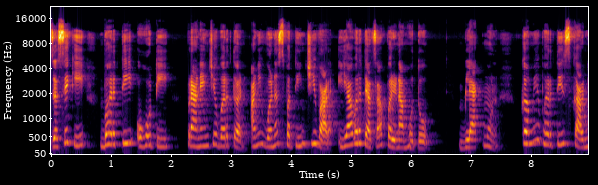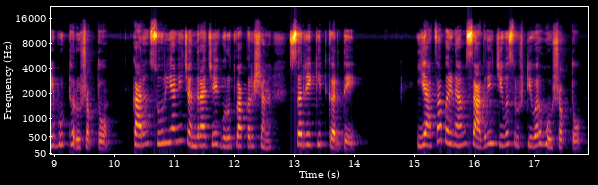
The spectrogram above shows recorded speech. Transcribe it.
जसे की भरती ओहोटी प्राण्यांचे वर्तन आणि वनस्पतींची वाढ यावर त्याचा परिणाम होतो. ब्लॅक मून कमी भरतीस कारणीभूत ठरू शकतो कारण सूर्य आणि चंद्राचे गुरुत्वाकर्षण संरेखित करते. याचा परिणाम सागरी जीवसृष्टीवर होऊ शकतो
